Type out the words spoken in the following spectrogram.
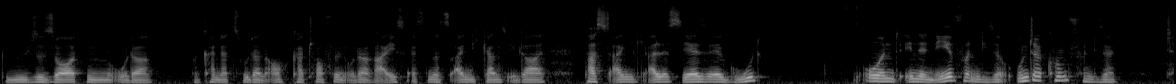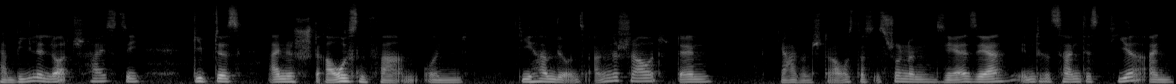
Gemüsesorten oder man kann dazu dann auch Kartoffeln oder Reis essen, das ist eigentlich ganz egal. Passt eigentlich alles sehr, sehr gut. Und in der Nähe von dieser Unterkunft, von dieser Tabile Lodge heißt sie, gibt es eine Straußenfarm. Und die haben wir uns angeschaut, denn ja, so ein Strauß, das ist schon ein sehr, sehr interessantes Tier, ein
